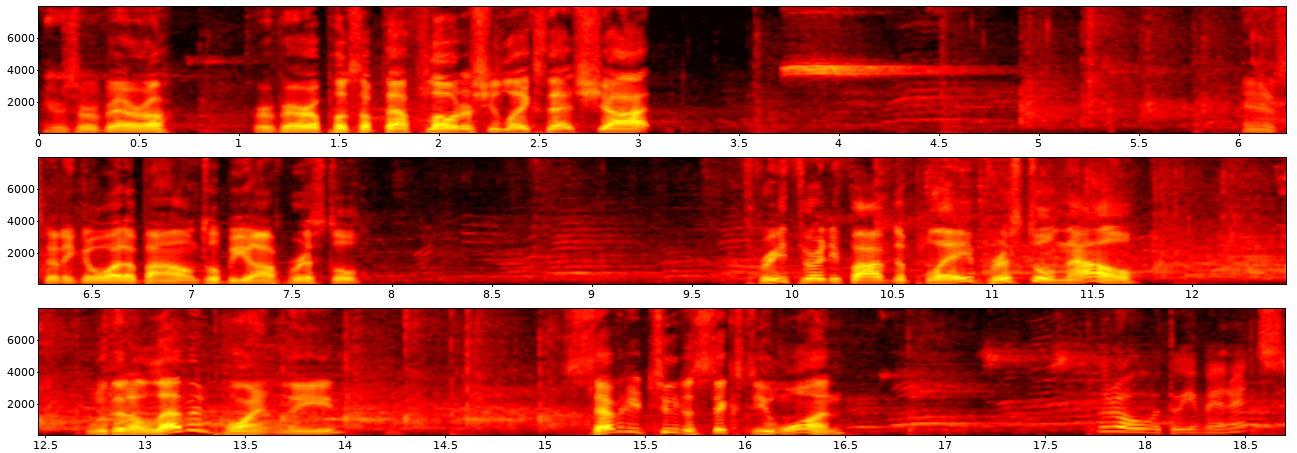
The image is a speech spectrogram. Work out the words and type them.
Here's Rivera. Rivera puts up that floater. She likes that shot. And it's going to go out of bounds. It'll be off Bristol. 3.35 to play. Bristol now with an 11 point lead. 72 to 61. A little over three minutes.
